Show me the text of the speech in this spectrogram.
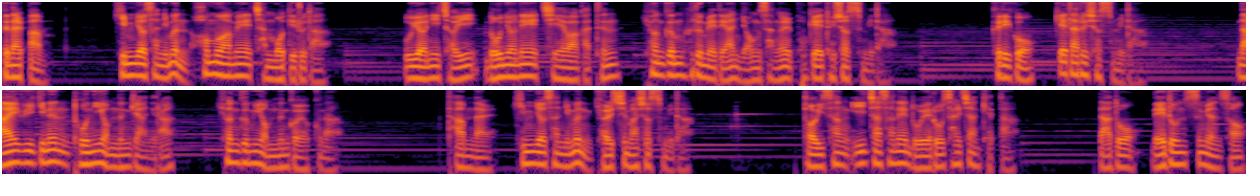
그날 밤, 김 여사님은 허무함에 잠 못 이루다 우연히 저희 노년의 지혜와 같은 현금 흐름에 대한 영상을 보게 되셨습니다. 그리고 깨달으셨습니다. 나의 위기는 돈이 없는 게 아니라 현금이 없는 거였구나. 다음날 김 여사님은 결심하셨습니다. 더 이상 이 자산의 노예로 살지 않겠다. 나도 내 돈 쓰면서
